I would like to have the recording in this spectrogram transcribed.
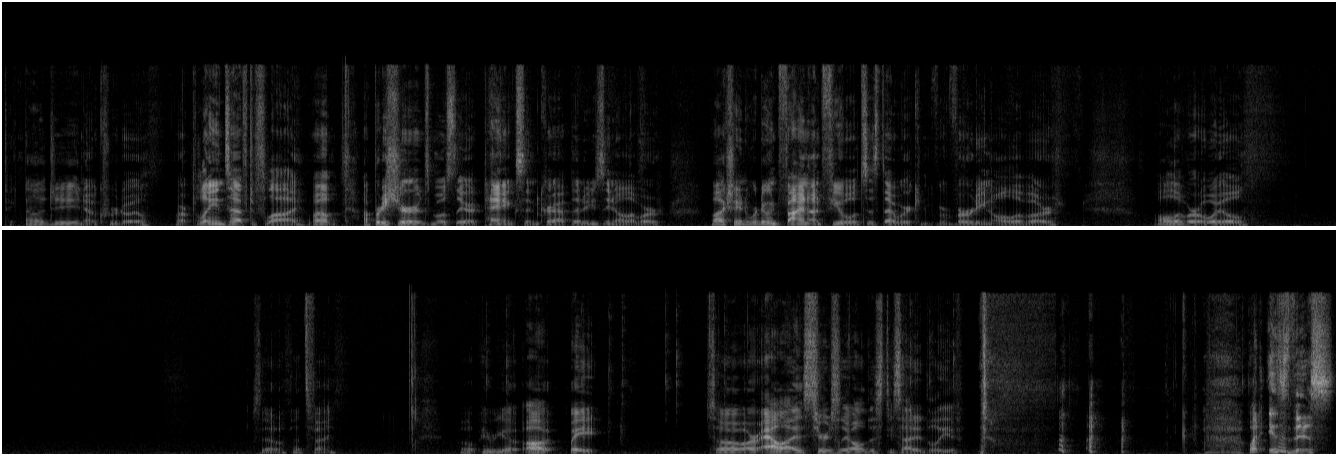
Technology, no, crude oil. Our planes have to fly. Well, I'm pretty sure it's mostly our tanks and crap that are using all of our... Well, actually, we're doing fine on fuel. It's just that we're converting all of our... All of our oil. So, that's fine. Oh, here we go. Oh, wait. So, our allies seriously all just decided to leave. what is this?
